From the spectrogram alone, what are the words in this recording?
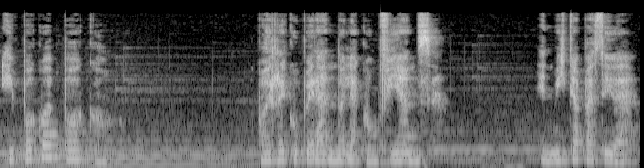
Y poco a poco voy recuperando la confianza en mi capacidad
